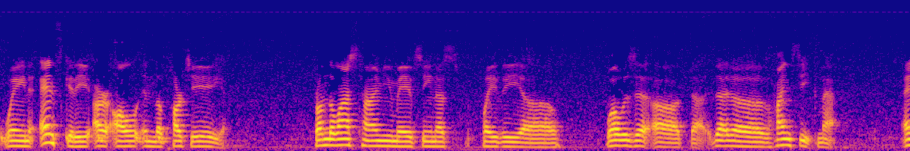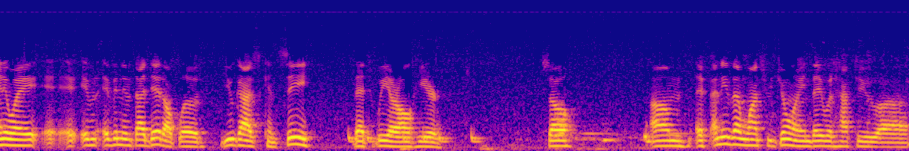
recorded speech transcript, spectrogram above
Wayne, and Skiddy are all in the party. From the last time you may have seen us play the, uh, what was it, uh, that, that uh, hide seek map. Anyway, even, even if that did upload, you guys can see that we are all here. So, um, if any of them want to join, they would have to, uh,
